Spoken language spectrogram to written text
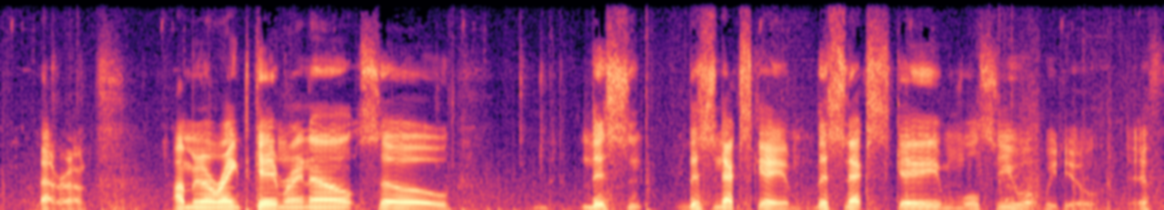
that round. I'm in a ranked game right now, so this this next game, this next game, we'll see what we do. If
